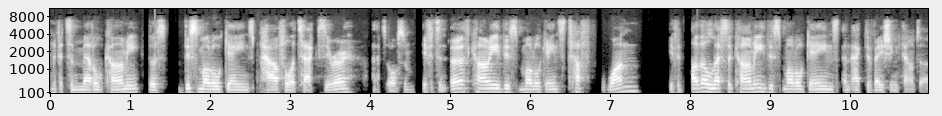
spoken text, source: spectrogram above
If it's a Metal Kami, this, this model gains powerful attack zero. That's awesome. If it's an Earth Kami, this model gains tough one. If it's other lesser Kami, this model gains an activation counter.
